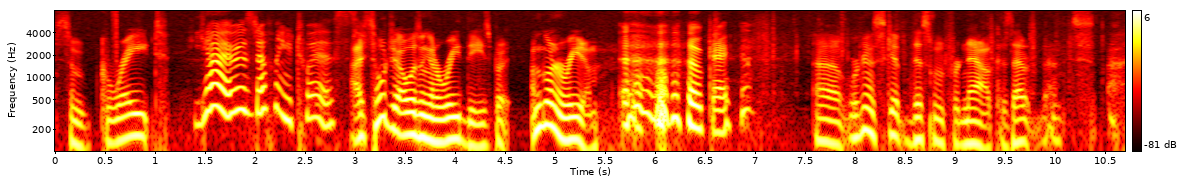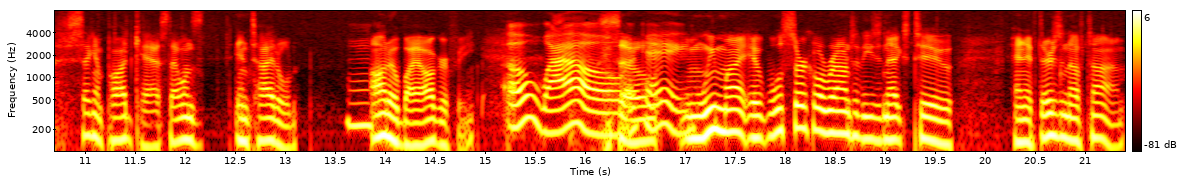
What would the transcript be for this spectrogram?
Some great. Yeah, it was definitely a twist. I told you I wasn't going to read these, but I'm going to read them. okay. Uh, we're gonna skip this one for now because that that's uh, second podcast. That one's entitled Mm. autobiography. Oh wow. so okay. and we might it, we'll circle around to these next two, and if there's enough time,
